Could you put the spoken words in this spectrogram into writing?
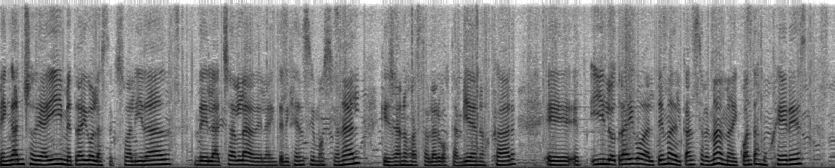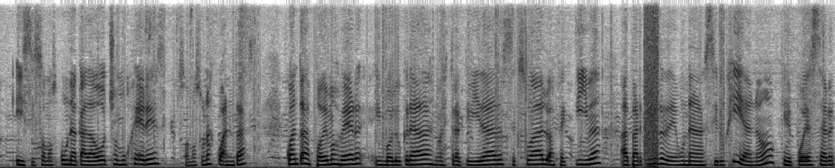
me engancho de ahí, me traigo la sexualidad de la charla de la inteligencia emocional, que ya nos vas a hablar vos también, Oscar, eh, y lo traigo al tema del cáncer de mama y cuántas mujeres, y si somos una cada ocho mujeres, somos unas cuantas, cuántas podemos ver involucradas nuestra actividad sexual o afectiva a partir de una cirugía, ¿no? Que puede ser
